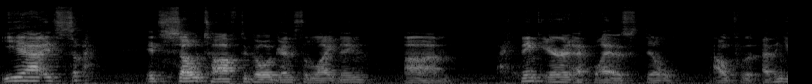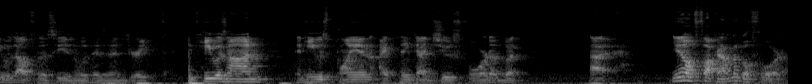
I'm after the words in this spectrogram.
Yeah, it's so- it's so tough to go against the Lightning. Um, think Aaron Ekblad is still out for. The, I think he was out for the season with his injury. If he was on and he was playing, I think I'd choose Florida. But I, you know, fuck it, I'm gonna go Florida.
